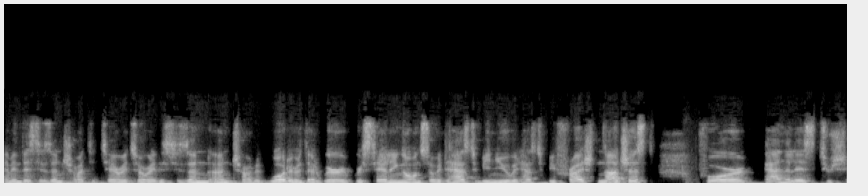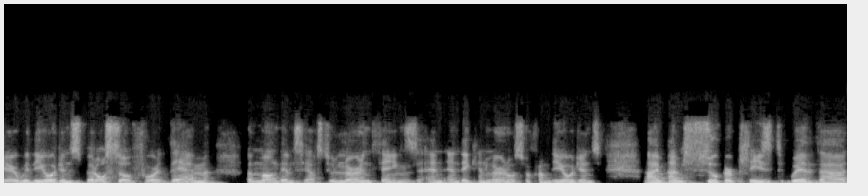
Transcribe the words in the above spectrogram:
I mean, this is uncharted territory. This is un uncharted water that we're we're sailing on. So it has to be new. It has to be fresh, not just for panelists to share with the audience, but also for them among themselves to learn things and, and they can learn also from the audience. I'm, I'm super pleased with, uh,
